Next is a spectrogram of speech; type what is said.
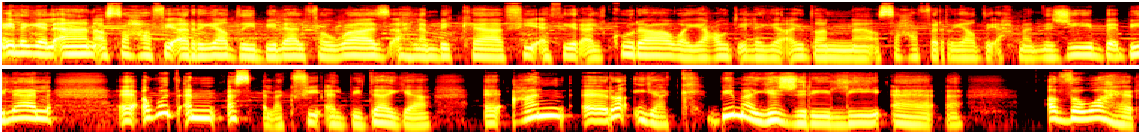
إلي الآن الصحفي الرياضي بلال فواز. أهلا بك في أثير الكرة ويعود إلي أيضا الصحفي الرياضي أحمد نجيب. بلال أود أن أسألك في البداية عن رأيك بما يجري للظواهر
